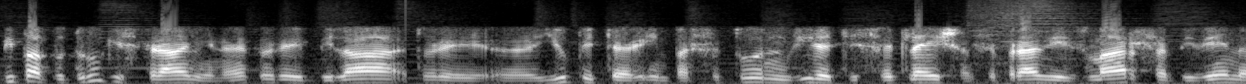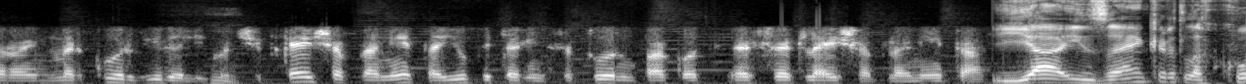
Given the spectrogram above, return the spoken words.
bi pa po drugi strani ne, torej bila torej, eh, Jupiter in pa Saturn videti svetlejša. Se pravi, z Marsa bi Venero in Merkur videli kot šipkejša planeta, Jupiter Jupiter in Saturn pa kot svetlejša planeta. Ja, in zaenkrat lahko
